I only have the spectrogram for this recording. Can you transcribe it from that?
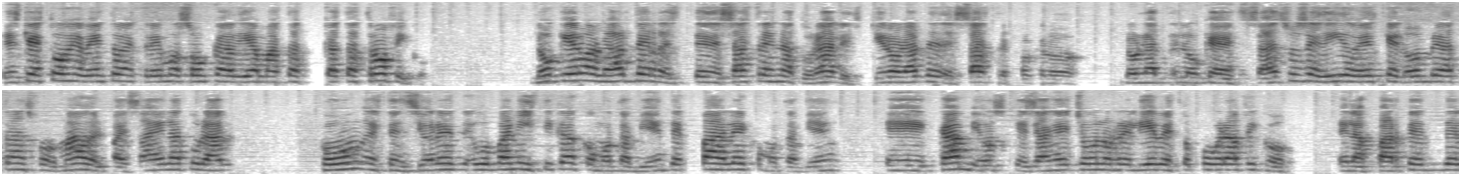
es que estos eventos extremos son cada día más catastróficos. No quiero hablar de, desastres naturales, quiero hablar de desastres, porque lo, lo, que ha sucedido es que el hombre ha transformado el paisaje natural con extensiones urbanísticas, como también de pales, como también eh, cambios que se han hecho en los relieves topográficos en las partes de,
